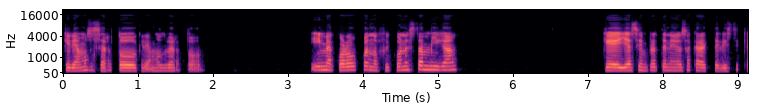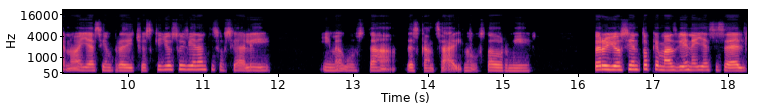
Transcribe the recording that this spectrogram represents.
queríamos hacer todo, queríamos ver todo. Y me acuerdo cuando fui con esta amiga que ella siempre ha tenido esa característica, ¿no? Ella siempre ha dicho, es que yo soy bien antisocial y, y me gusta descansar y me gusta dormir. Pero yo siento que más bien ella sí se da el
